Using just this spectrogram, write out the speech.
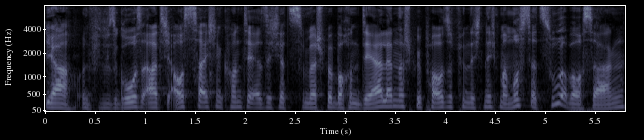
Ja, und so großartig auszeichnen konnte er sich jetzt zum Beispiel auch in der Länderspielpause, finde ich nicht. Man muss dazu aber auch sagen,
